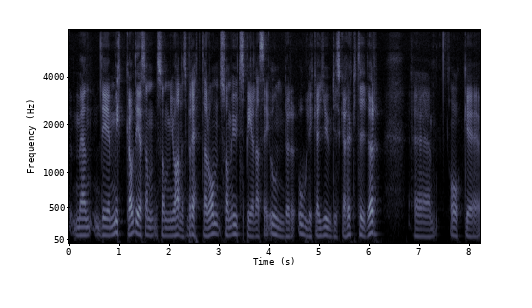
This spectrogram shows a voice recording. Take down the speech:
men det är mycket av det som, som Johannes berättar om som utspelar sig under olika judiska högtider. Eh, och eh,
